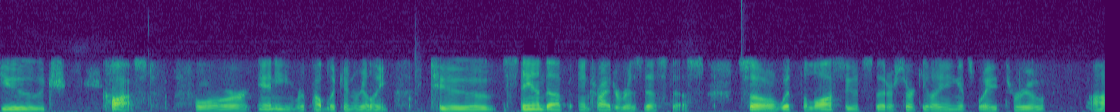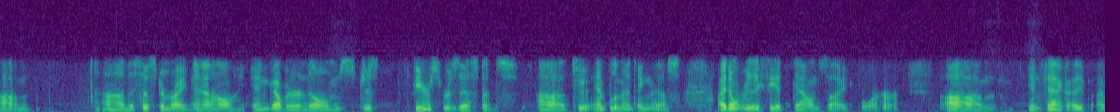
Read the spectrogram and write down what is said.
huge cost for any Republican really to stand up and try to resist this. So with the lawsuits that are circulating its way through um, uh, the system right now, and Governor Noem's just fierce resistance uh, to implementing this, I don't really see a downside for her. Um, in fact, I, I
